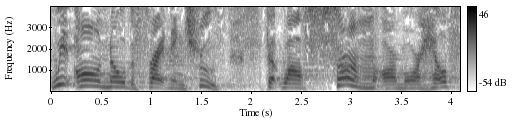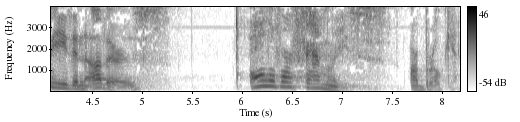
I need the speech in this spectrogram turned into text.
we all know the frightening truth that while some are more healthy than others, all of our families are broken.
